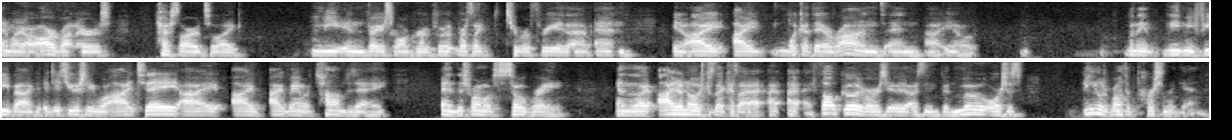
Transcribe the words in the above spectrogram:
NYRR runners have started to like meet in very small groups, where, where it's like two or three of them, and you know, I I look at their runs, and uh, you know, when they leave me feedback, it, it's usually well, I today I I I ran with Tom today, and this run was so great, and like I don't know, it's because I because I, I I felt good, or I was in a good mood, or it's just being able to run with a person again,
